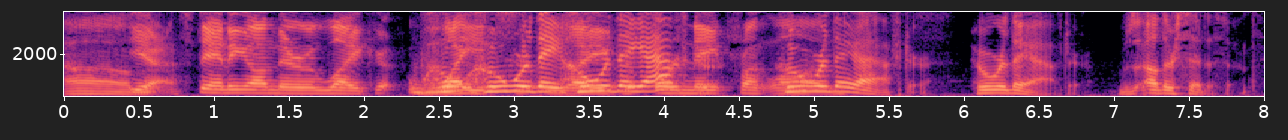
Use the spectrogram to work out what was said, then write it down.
Um, Yeah, standing on their like who, white, who were they? who were they after? Ornate front lawn. Who were they after? Who were they after? It was other citizens.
